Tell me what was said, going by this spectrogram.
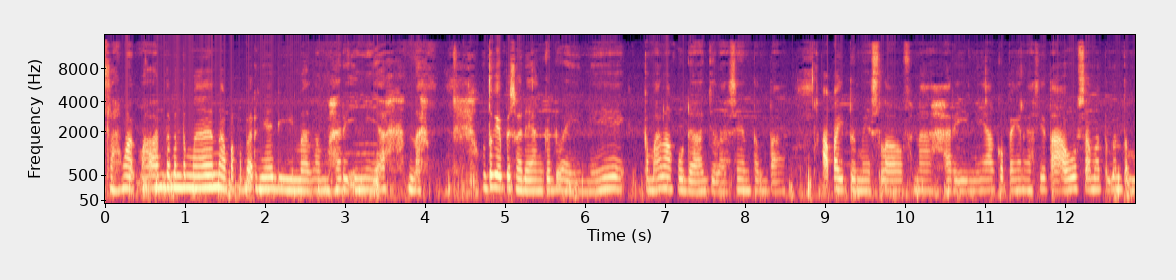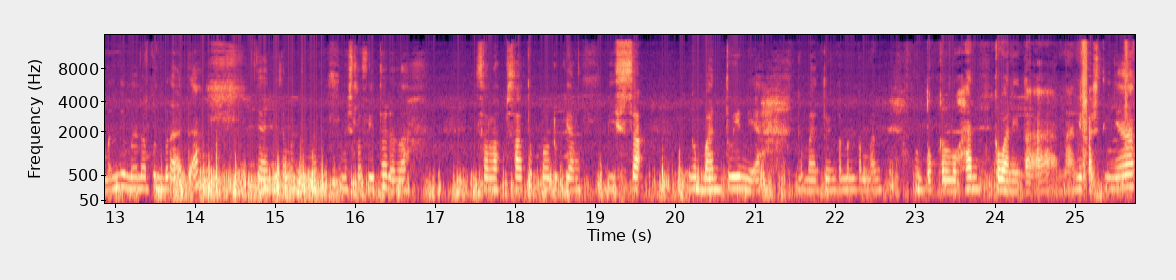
Selamat malam teman-teman, apa kabarnya di malam hari ini ya? Nah, untuk episode yang kedua ini Kemarin aku udah jelasin tentang apa itu Miss Love. Nah, hari ini aku pengen ngasih tahu sama teman-teman di mana pun berada. Jadi teman-teman, Miss Love itu adalah salah satu produk yang bisa ngebantuin ya ngebantuin teman-teman untuk keluhan kewanitaan. Nah ini pastinya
